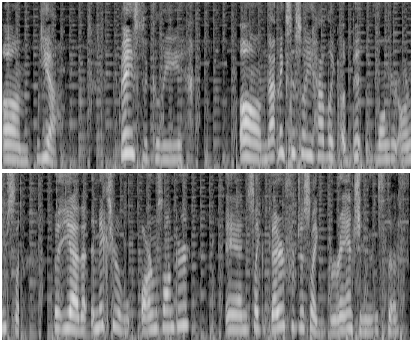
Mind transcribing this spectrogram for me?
Um, yeah. Basically, um, that makes it so you have like a bit of longer arms. Like, but yeah, that it makes your arms longer, and it's like better for just like branching and stuff.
